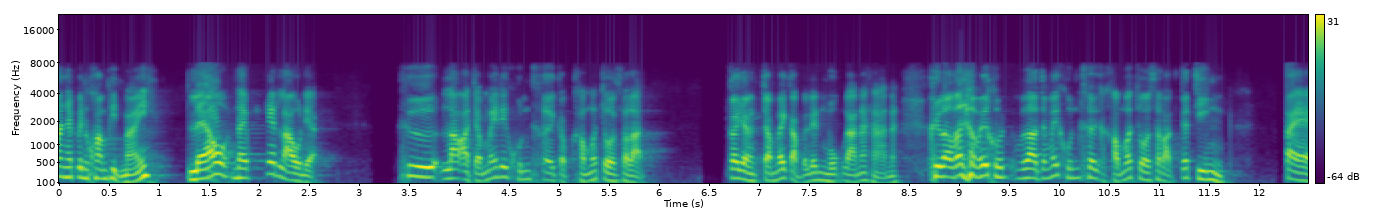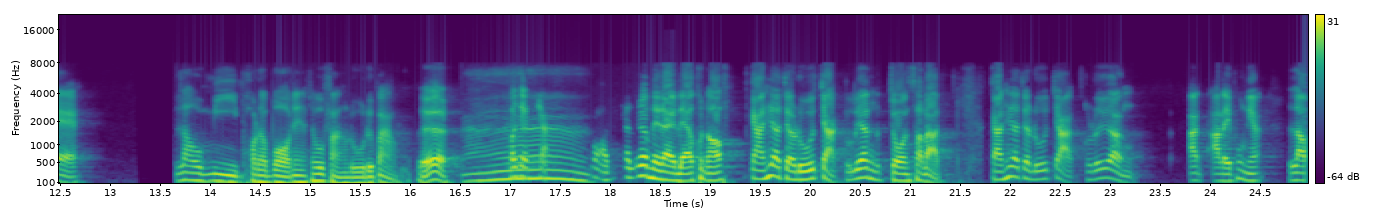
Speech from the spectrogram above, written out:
มันจะเป็นความผิดไหม แล้วในประเทศเราเนี่ย คือเราอาจจะไม่ได้คุ้นเคยกับคำว่าโจรสลัด ก็ยังจะไม่กลับไปเล่นมุกร้านอาหารนะคือเราก็จะไม่คุ้นเราจะไม่คุ้นเคยกับคำว่าโจรสลัดก็จริง แต่เรามีพรบเนี่ยนะท่านผู้ฟังรู้หรือเปล่า เอออ่าเพราะฉะนั้นเนี่ยก่อนที่จะเริ่มใดๆแล้วคุณออฟ การที่เราจะรู้จักเรื่องโจรสลัด การที่เราจะรู้จักเรื่องอะอะไรพวกเนี้ย เรา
